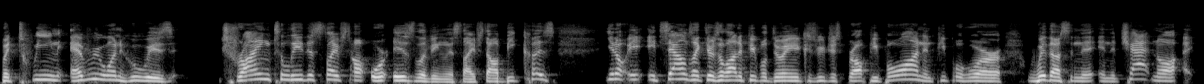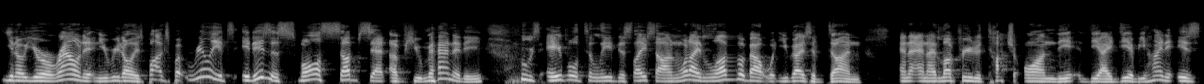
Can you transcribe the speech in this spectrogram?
between everyone who is trying to lead this lifestyle or is living this lifestyle because you know, it, it, sounds like there's a lot of people doing it because we've just brought people on and people who are with us in the in the chat and all. You know, you're around it and you read all these blogs, but really, it's it is a small subset of humanity who's able to lead this lifestyle. And what I love about what you guys have done, and and I'd love for you to touch on the the idea behind it is.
